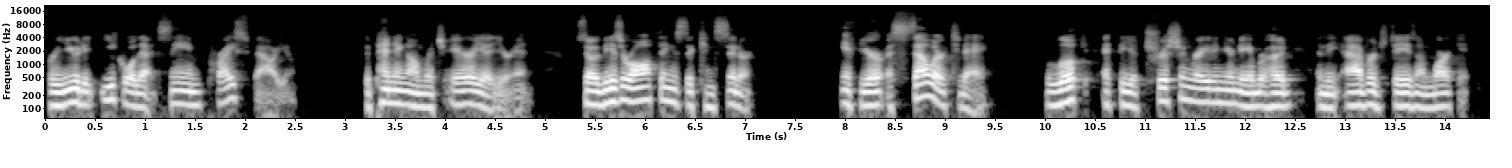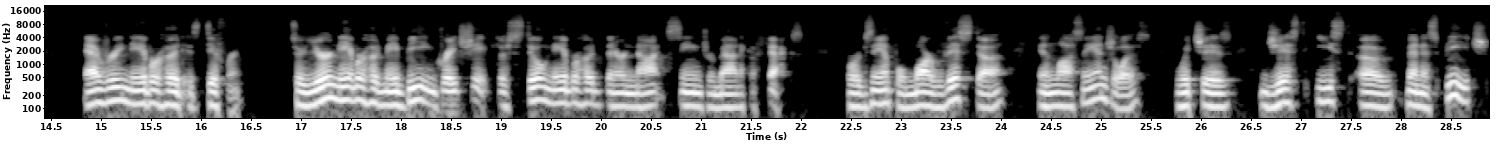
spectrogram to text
for you to equal that same price value, depending on which area you're in. So these are all things to consider. If you're a seller today, Look at the attrition rate in your neighborhood and the average days on market. Every neighborhood is different. So your neighborhood may be in great shape. There's still neighborhoods that are not seeing dramatic effects. For example, Mar Vista in Los Angeles, which is just east of Venice Beach,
